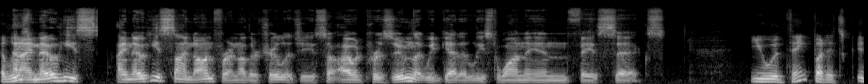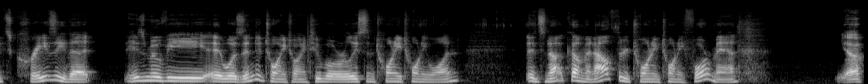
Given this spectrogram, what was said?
At least and I know he's I know he's signed on for another trilogy, so I would presume that we'd get at least one in Phase 6. You would think, but it's it's crazy that his movie it was into 2022 but released in 2021 it's not coming out through 2024 man. Yeah.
